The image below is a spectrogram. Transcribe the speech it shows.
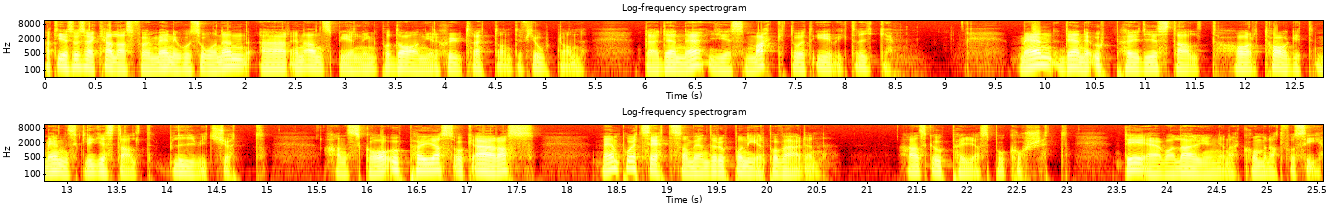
Att Jesus här kallas för Människosonen är en anspelning på Daniel 7.13-14 där denne ges makt och ett evigt rike. Men denne upphöjde gestalt har tagit mänsklig gestalt, blivit kött. Han ska upphöjas och äras, men på ett sätt som vänder upp och ner på världen. Han ska upphöjas på korset. Det är vad lärjungarna kommer att få se.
